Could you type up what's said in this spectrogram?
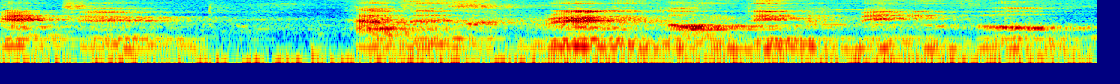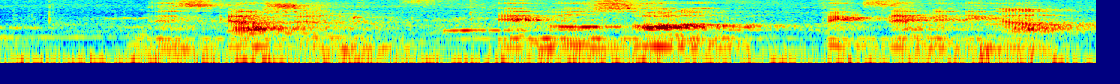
get to have this really long, deep, and meaningful discussion, it will sort of fix everything up.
